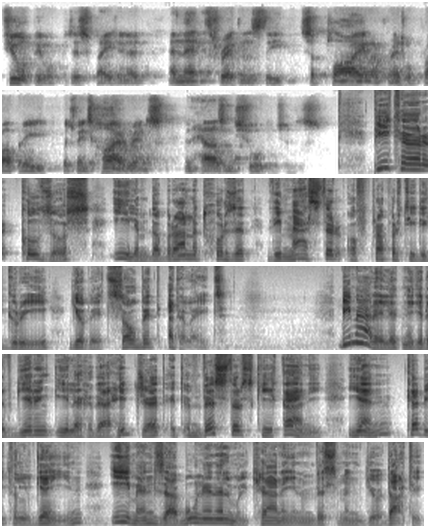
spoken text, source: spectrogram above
fewer people participate in it, and that threatens the supply of rental property, which means higher rents and housing shortages. Peter Koulizos, Elam Dabranat Hurzet, the Master of Property degree, Jobit Sobit, Adelaide. بما رلت نيجاتيف جيرنج إلى غدا هجت ات انفسترز كيقاني ين كابيتال جين ايمن زابونن الملكاني انفستمنت جو دعتت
